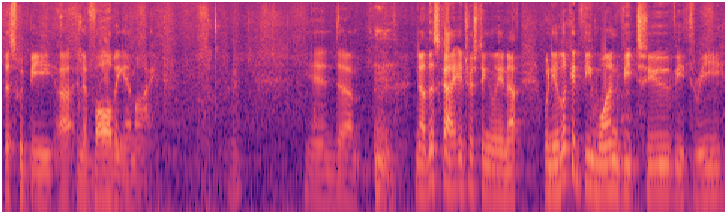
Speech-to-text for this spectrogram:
this would be uh, an evolving MI. And um, now, this guy, interestingly enough, when you look at V1, V2, V3,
